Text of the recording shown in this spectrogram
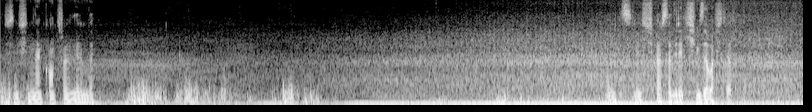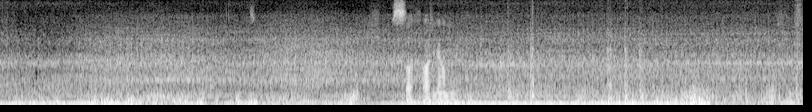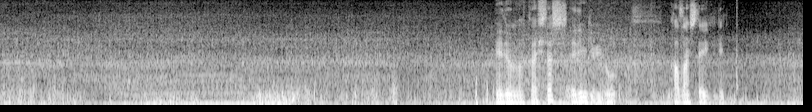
Hepsini şimdiden kontrol edelim de. Hayırlısıyla iş çıkarsa direkt işimize başlayalım. Kısa far yanmıyor. Ne diyordum arkadaşlar? Dediğim gibi bu kazançla ilgili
